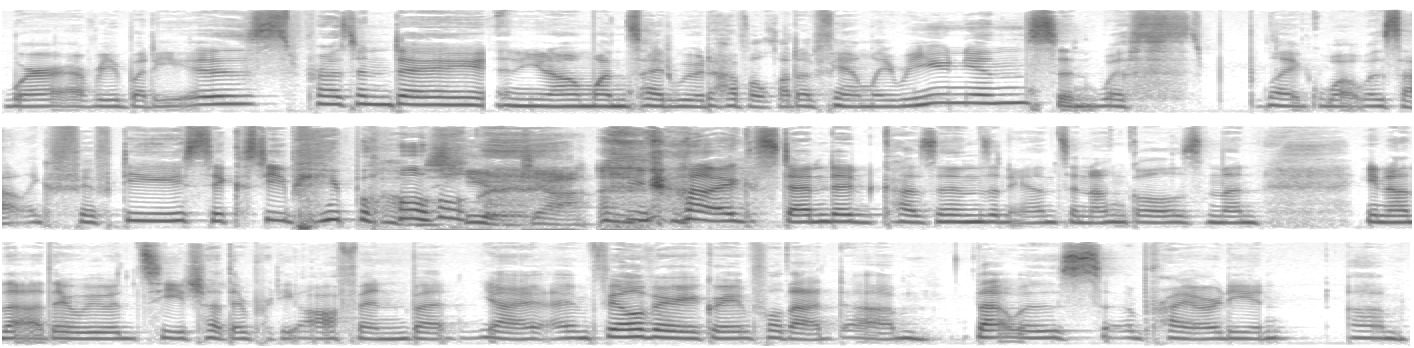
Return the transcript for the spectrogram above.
where everybody is present day. And, you know, on one side, we would have a lot of family reunions and with like, what was that, like 50, 60 people? Oh, huge, yeah. yeah, extended cousins and aunts and uncles. And then, you know, the other, we would see each other pretty often. But yeah, I, I feel very grateful that um, that was a priority. And, um,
